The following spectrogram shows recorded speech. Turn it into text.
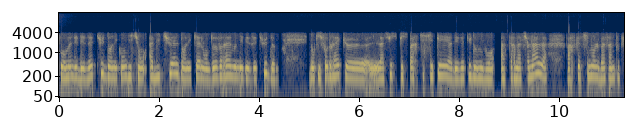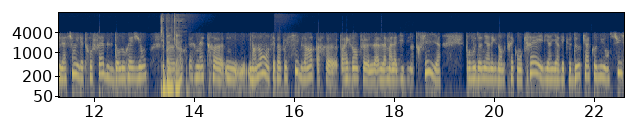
pour mener des études dans les conditions habituelles dans lesquelles on devrait mener des études. Donc il faudrait que la Suisse puisse participer à des études au niveau international parce que sinon le bassin de population il est trop faible dans nos régions. C'est pas le euh, cas. permettre euh, non non c'est pas possible. Hein. Par euh, par exemple la, la, maladie de notre fille. Pour vous donner un exemple très concret, eh bien il y avait que deux cas connus en Suisse.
